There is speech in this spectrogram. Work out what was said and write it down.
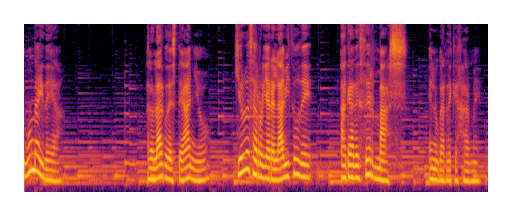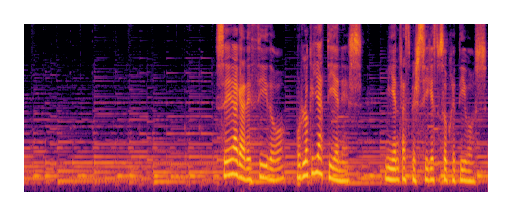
Segunda idea. A lo largo de este año, quiero desarrollar el hábito de agradecer más en lugar de quejarme. Sé agradecido por lo que ya tienes mientras persigues tus objetivos.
